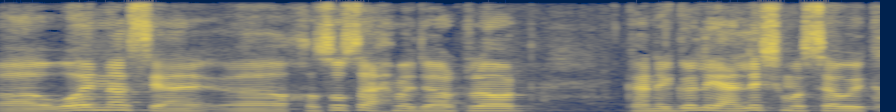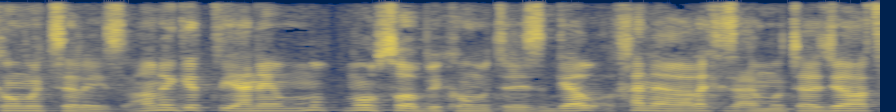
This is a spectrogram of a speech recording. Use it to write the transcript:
آه وايد ناس يعني آه خصوصا أحمد Dark Lord كان يقول لي يعني ليش ما تسوي commentaries أنا قلت يعني مو بصوب ب commentaries قبل خلنا اركز على المونتاجات.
